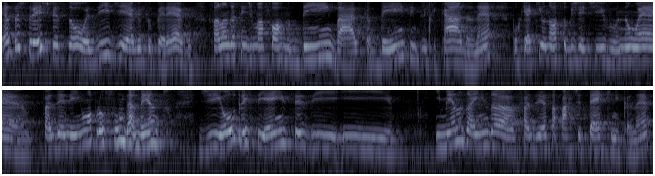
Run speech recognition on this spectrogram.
Essas três pessoas, id, ego e superego, falando assim de uma forma bem básica, bem simplificada, né? Porque aqui o nosso objetivo não é fazer nenhum aprofundamento de outras ciências e, e, e menos ainda fazer essa parte técnica, né?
